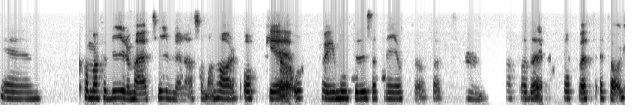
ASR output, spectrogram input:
eh, komma förbi de här tvivlen som man har. Och eh, Ja. Olof har ju motbevisat mig också för att Mm. tappade hoppet ett tag.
